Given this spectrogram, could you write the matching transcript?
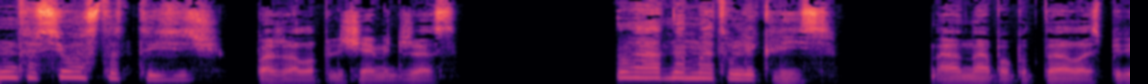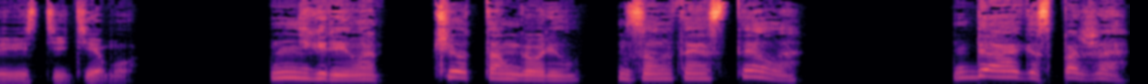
«Да всего сто тысяч», — пожала плечами Джесс. «Ладно, мы отвлеклись». Она попыталась перевести тему. «Негрила, что ты там говорил? Золотая стела?» «Да, госпожа,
